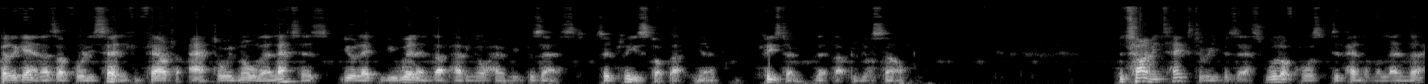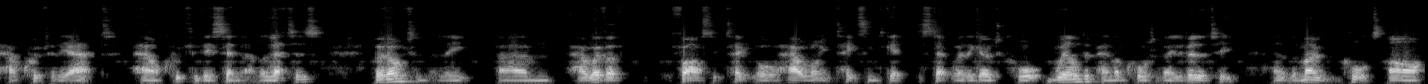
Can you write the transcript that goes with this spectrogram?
But again, as I've already said, if you fail to act or ignore their letters, you'll you will end up having your home repossessed. So please stop that. You know, please don't let that be yourself. The time it takes to repossess will, of course, depend on the lender, how quickly they act, how quickly they send out the letters. But ultimately, um, however fast it take or how long it takes them to get to the step where they go to court will depend on court availability. And at the moment, courts are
